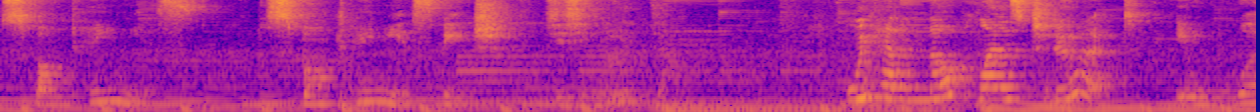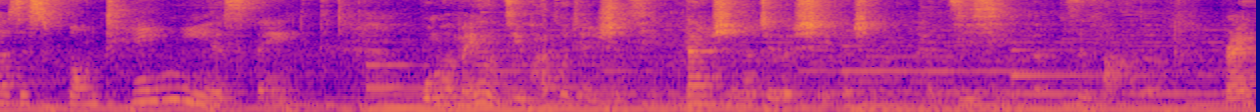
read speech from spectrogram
Spontaneous, spontaneous speech，即兴的演讲。We had no plans to do it. It was a spontaneous thing. 我们没有计划做这件事情，但是呢，这个是一个什么？很即兴的、自发的，right?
